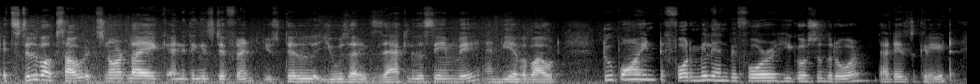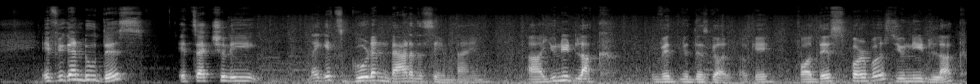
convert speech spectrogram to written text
it still works out. It's not like anything is different. You still use her exactly the same way. And we have about 2.4 million before he goes to the rower. That is great. If you can do this, it's actually like it's good and bad at the same time. Uh, you need luck with, with this girl, okay? For this purpose, you need luck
